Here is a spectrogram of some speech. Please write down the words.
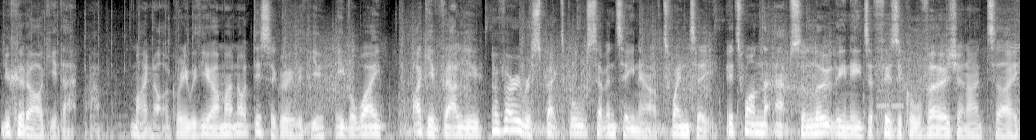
You could argue that. I might not agree with you, I might not disagree with you. Either way, I give value a very respectable 17 out of 20. It's one that absolutely needs a physical version, I'd say.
